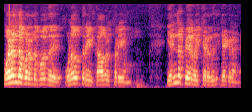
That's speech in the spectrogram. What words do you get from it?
குழந்தை பிறந்தபோது உளவுத்துறையும் காவல்துறையும் என்ன பேர் வைக்கிறதுன்னு கேட்குறாங்க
